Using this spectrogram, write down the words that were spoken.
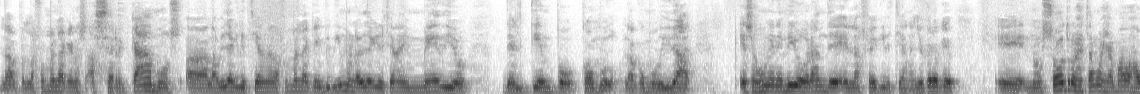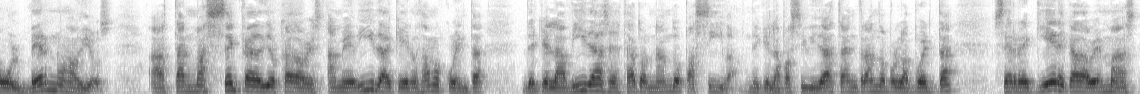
la, la, forma en la que nos acercamos a la vida cristiana, la forma en la que vivimos la vida cristiana en medio del tiempo cómodo, la comodidad. Eso es un enemigo grande en la fe cristiana. Yo creo que eh, nosotros estamos llamados a volvernos a Dios, a estar más cerca de Dios cada vez, a medida que nos damos cuenta de que la vida se está tornando pasiva, de que la pasividad está entrando por la puerta, se requiere cada vez más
